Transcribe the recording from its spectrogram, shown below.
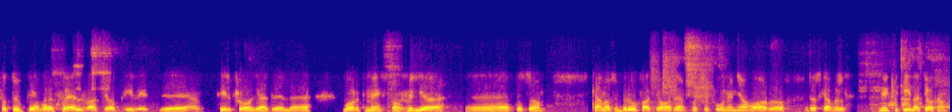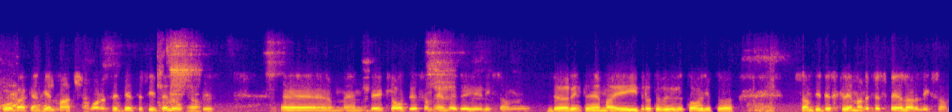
fått uppleva det själv att jag har blivit eh, tillfrågad eller varit med i sån miljö eh, eftersom kan också bero på att jag har den positionen jag har och det ska väl mycket till att jag kan påverka en hel match, vare sig defensivt eller offensivt. Ja. Eh, men det är klart, det som händer det är liksom, det hör inte hemma i idrott överhuvudtaget. Och samtidigt är det skrämmande för spelare. Liksom.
